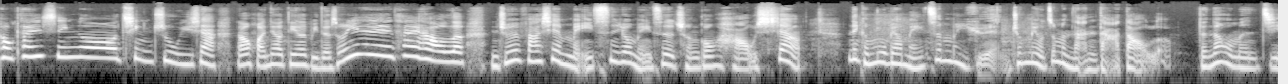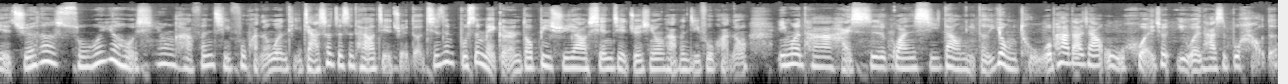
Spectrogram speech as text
好开心哦，庆祝一下。然后还掉第二笔的时候，耶，太好了。你就会发现每一次又每一次的成功，好像那个目标没这么远，就没有这么难达到了。等到我们解决了所有信用卡分期付款的问题，假设这是他要解决的，其实不是每个人都必须要先解决信用卡分期付款哦，因为它还是关系到你的用途。我怕大家误会，就以为它是不好的。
